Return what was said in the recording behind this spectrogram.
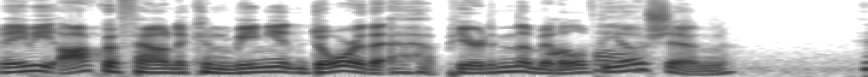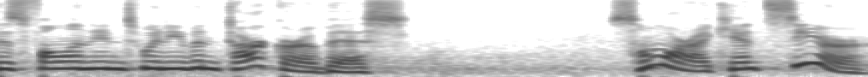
Maybe Aqua found a convenient door that appeared in the middle of the ocean. Has fallen into an even darker abyss. Somewhere I can't see her.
